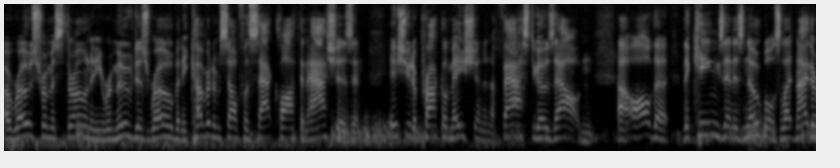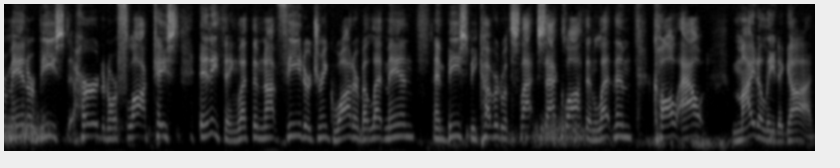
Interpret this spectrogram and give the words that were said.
arose from his throne and he removed his robe and he covered himself with sackcloth and ashes and issued a proclamation and a fast goes out and uh, all the, the kings and his nobles let neither man or beast, herd nor flock flock taste anything. Let them not feed or drink water, but let man and beast be covered with sackcloth and let them call out mightily to God.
